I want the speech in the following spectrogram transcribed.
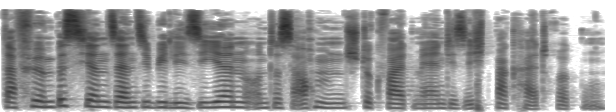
dafür ein bisschen sensibilisieren und es auch ein Stück weit mehr in die Sichtbarkeit rücken.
